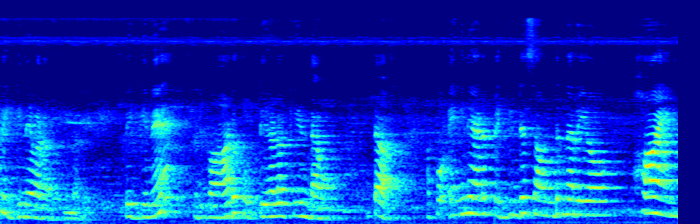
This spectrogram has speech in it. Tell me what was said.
പിഗിനെ വളർത്തുന്നത്. പിഗിന് ഒരുപാട് കുട്ടികളൊക്കെ ഉണ്ടാവും കേട്ടോ അപ്പോൾ എങ്ങനെയാണ് പെഗിന്റെ സൗണ്ട് എന്നറിയോ? ഹോയിങ്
